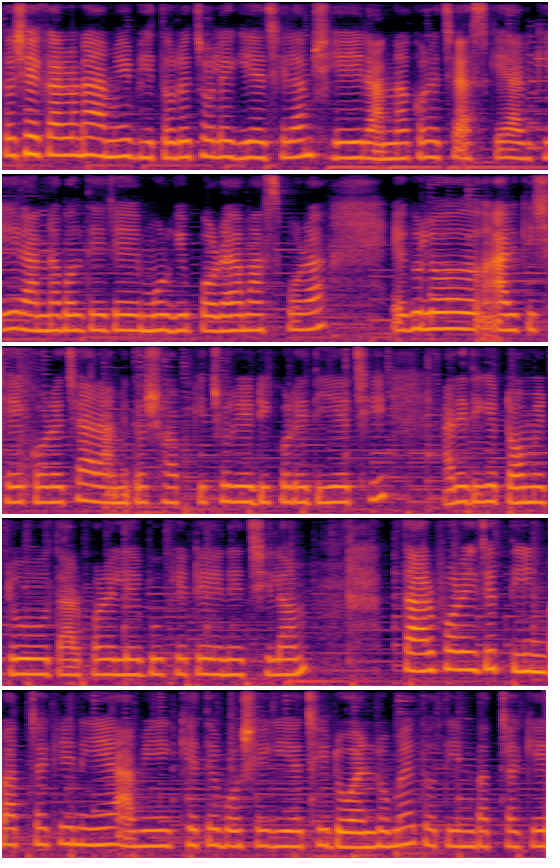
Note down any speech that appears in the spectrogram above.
তো সেই কারণে আমি ভিতরে চলে গিয়েছিলাম, সেই রান্না করেছে। আজকে আর কি রান্না বলতে যে মুরগি পোড়া, মাছ পোড়া, এগুলো আর কি সে করেছে। আর আমি তো সব কিছু রেডি করে দিয়েছি। আর এদিকে টমেটো, তারপরে লেবু কেটে এনেছিলাম। তারপরে যে তিন বাচ্চাকে নিয়ে আমি খেতে বসে গিয়েছি ডোয়ান রুমে। তো তিন বাচ্চাকে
